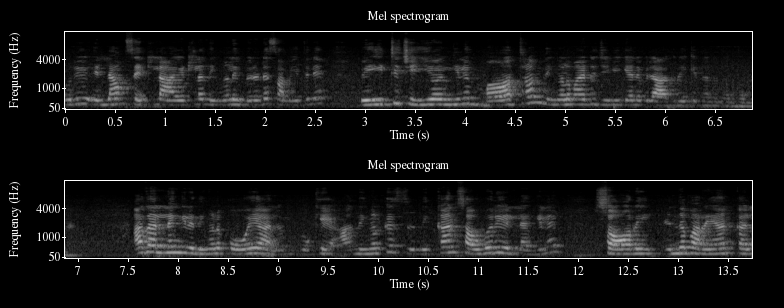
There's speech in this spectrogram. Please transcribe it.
ഒരു എല്ലാം സെറ്റിൽ ആയിട്ടുള്ള നിങ്ങൾ ഇവരുടെ സമയത്തിന് വെയിറ്റ് ചെയ്യുമെങ്കിൽ മാത്രം നിങ്ങളുമായിട്ട് ജീവിക്കാൻ ഇവർ ആഗ്രഹിക്കുന്നുണ്ട് നിർബന്ധം അതല്ലെങ്കിൽ നിങ്ങൾ പോയാലും ഓക്കെ നിങ്ങൾക്ക് നിൽക്കാൻ സൗകര്യമില്ലെങ്കിൽ സോറി എന്ന് പറയാൻ കൽ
